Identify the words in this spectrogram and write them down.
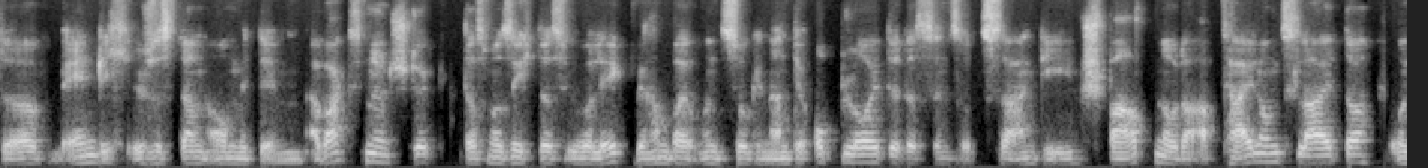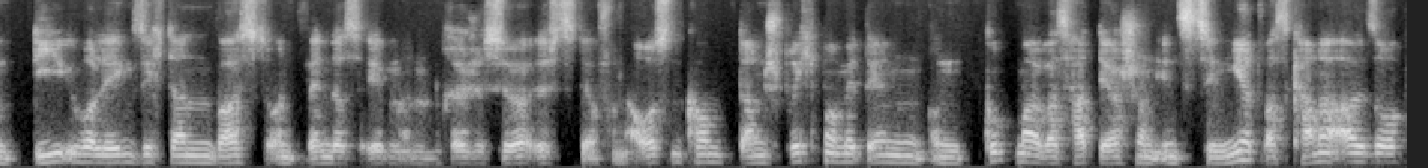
Und, äh, ähnlich ist es dann auch mit dem Erwachsenenstück, dass man man sich das überlegt, wir haben bei uns sogenannte Obleute, das sind sozusagen die Sparten- oder Abteilungsleiter und die überlegen sich dann was und wenn das eben ein Regisseur ist, der von außen kommt, dann spricht man mit denen und guckt mal, was hat der schon inszeniert, was kann er also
